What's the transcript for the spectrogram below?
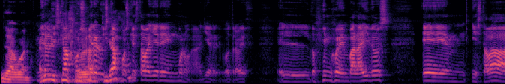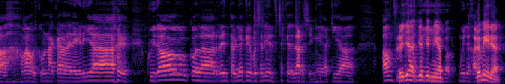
Ya, bueno. Mira Luis Campos, mira Luis Campos que estaba ayer en. Bueno, ayer, otra vez. El domingo en Balaídos. Eh, y estaba, vamos, con una cara de alegría. Cuidado con la rentabilidad que le puede salir el fichaje de Larsen, ¿eh? Aquí a, a un Pero ya, ya muy, tenía. Muy Pero mira,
